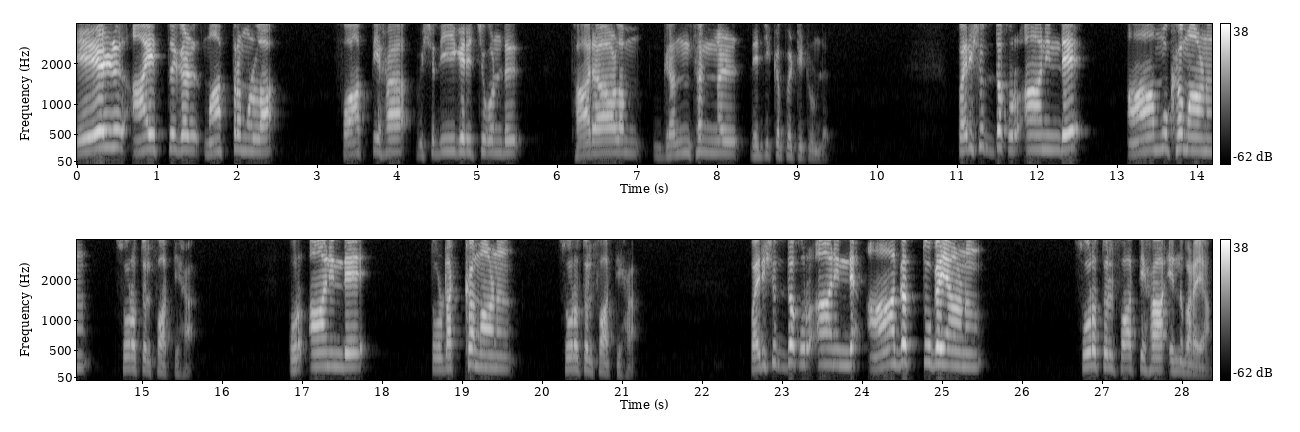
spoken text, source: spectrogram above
ഏഴ് ആയത്തുകൾ മാത്രമുള്ള ഫാത്തിഹ വിശദീകരിച്ചുകൊണ്ട് ധാരാളം ഗ്രന്ഥങ്ങൾ രചിക്കപ്പെട്ടിട്ടുണ്ട്. പരിശുദ്ധ ഖുർആാനിന്റെ ആമുഖമാണ് സൂറത്തുൽ ഫാത്തിഹ. ഖുർആാനിന്റെ തുടക്കമാണ് സൂറത്തുൽ ഫാത്തിഹ. പരിശുദ്ധ ഖുർആാനിന്റെ ആകത്തുകയാണ് സൂറത്തുൽ ഫാത്തിഹ എന്ന് പറയാം.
